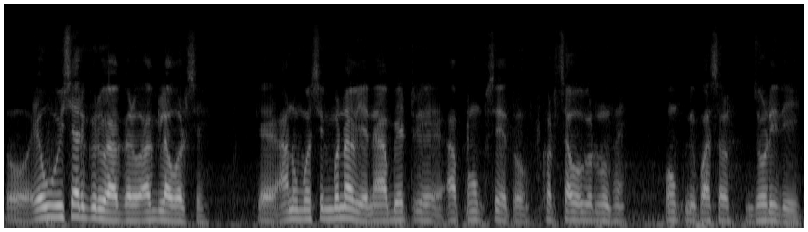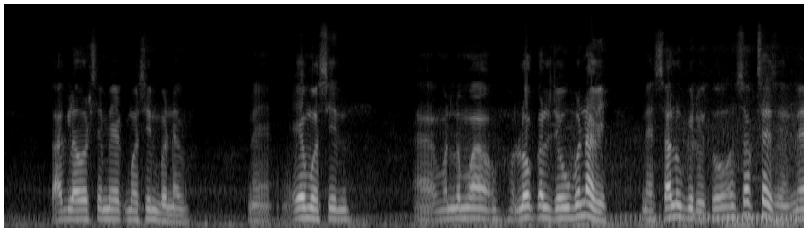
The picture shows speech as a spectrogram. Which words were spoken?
તો એવું વિચાર કર્યું આગળ, આગલા વર્ષે. કે આનું મશીન બનાવીએ અને આ બેટરી આ પંપ છે તો ખર્ચા વગરનું થાય. પંપની પાછળ જોડી દઈએ. તો આગલા વર્ષે મેં એક મશીન બનાવ્યું. ને એ મશીન મતલબમાં લોકલ જેવું બનાવી ને ચાલુ કર્યું તો સક્સેસ છે. ને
